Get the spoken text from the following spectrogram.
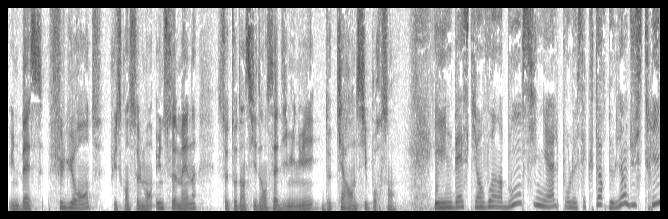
Une baisse fulgurante puisqu'en seulement une semaine, ce taux d'incidence a diminué de 46%. Et une baisse qui envoie un bon signal pour le secteur de l'industrie,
